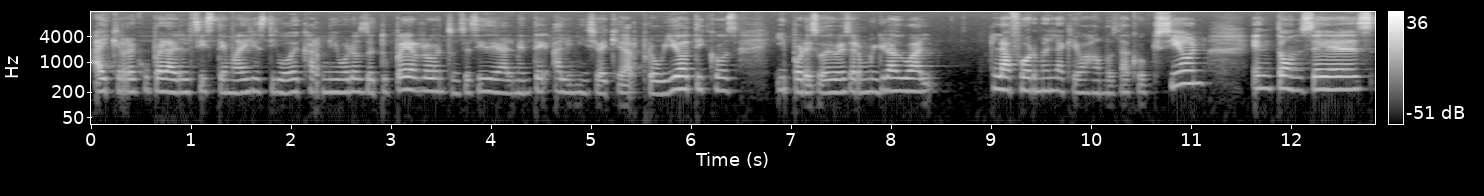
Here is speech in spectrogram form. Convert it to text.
hay que recuperar el sistema digestivo de carnívoros de tu perro, entonces idealmente al inicio hay que dar probióticos y por eso debe ser muy gradual la forma en la que bajamos la cocción. Entonces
